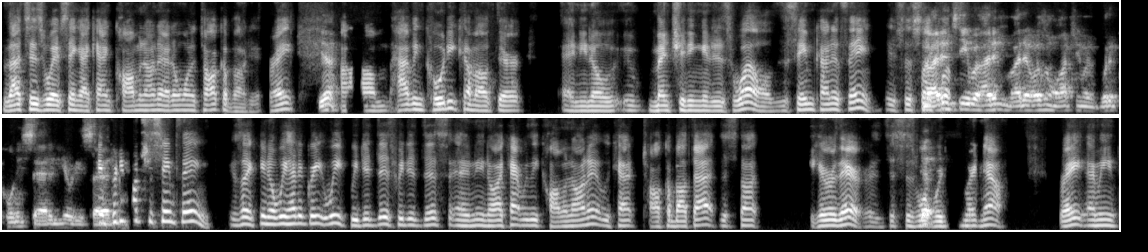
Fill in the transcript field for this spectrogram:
That's his way of saying I can't comment on it. I don't want to talk about it. Right. Yeah. Um having Cody come out there and you know mentioning it as well the same kind of thing it's just like no, i didn't see what i didn't i wasn't watching what, did cody said and hear what he said pretty much the same thing it's like you know we had a great week we did this we did this and you know i can't really comment on it we can't talk about that it's not here or there this is what yeah. we're doing right now right i mean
